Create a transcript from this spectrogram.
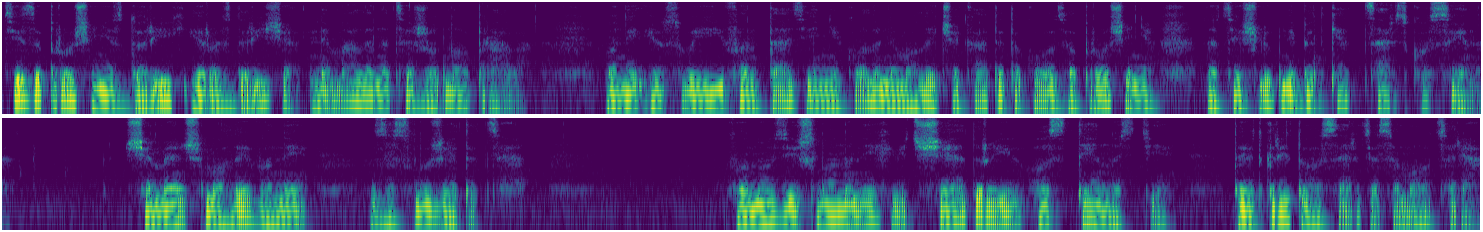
Всі запрошені з доріг і роздоріжжя не мали на це жодного права. Вони і у своїй фантазії ніколи не могли чекати такого запрошення на цей шлюбний бенкет царського сина. Ще менш могли вони заслужити це. Воно зійшло на них від щедрої гостинності та відкритого серця самого царя.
